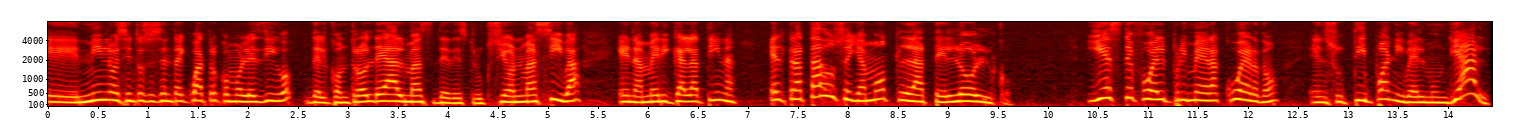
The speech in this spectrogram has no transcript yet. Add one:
en 1964, como les digo, del control de almas de destrucción masiva en América Latina. El tratado se llamó Tlatelolco y este fue el primer acuerdo en su tipo a nivel mundial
